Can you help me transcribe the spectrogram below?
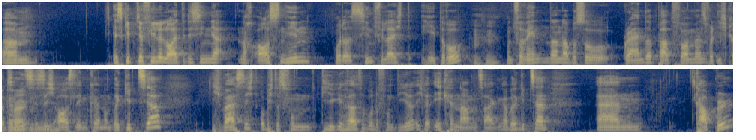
ähm, es gibt ja viele Leute, die sind ja nach außen hin oder sind vielleicht hetero Mhm. und verwenden dann aber so Grinder-Plattformen, damit sagen. sie sich ausleben können. Und da gibt es ja, ich weiß nicht, ob ich das von dir gehört habe oder von dir, ich werde eh keinen Namen sagen, aber da gibt es ja ein, ein Couple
